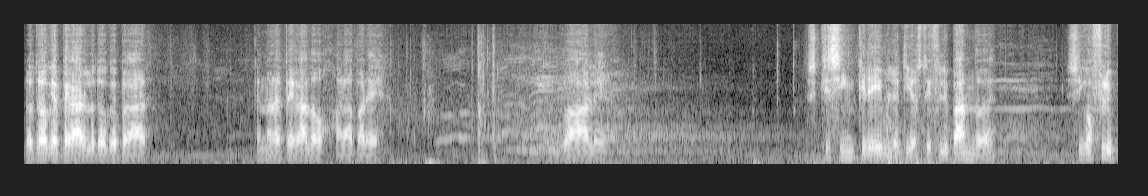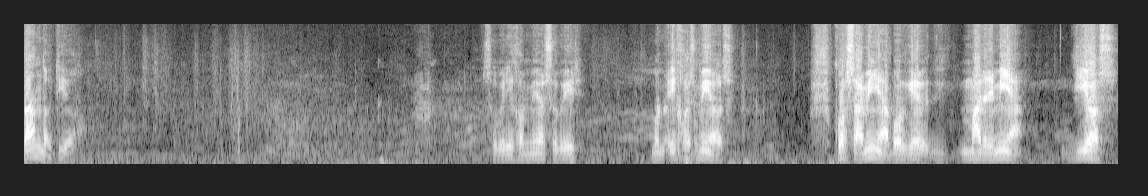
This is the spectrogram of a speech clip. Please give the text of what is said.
lo tengo que pegar, lo tengo que pegar. Que no le he pegado a la pared. Vale. Es que es increíble, tío. Estoy flipando, ¿eh? Sigo flipando, tío. Subir, hijos míos, subir. Bueno, hijos míos. Cosa mía, porque... Madre mía. Dios.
